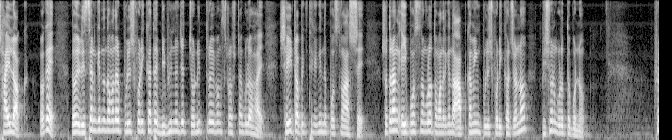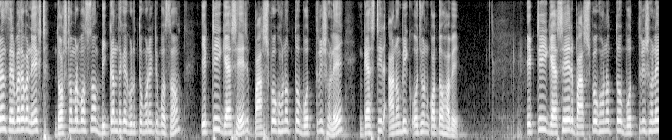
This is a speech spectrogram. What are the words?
শাইলক। ওকে, তো এই রিসেন্ট কিন্তু তোমাদের পুলিশ পরীক্ষাতে বিভিন্ন যে চরিত্র এবং স্রষ্টাগুলো হয়, সেই টপিক থেকে কিন্তু প্রশ্ন আসছে। সুতরাং এই প্রশ্নগুলো তোমাদের কিন্তু আপকামিং পুলিশ পরীক্ষার জন্য ভীষণ গুরুত্বপূর্ণ। ফ্রেন্ডস এরপর দেখো নেক্সট দশ নম্বর প্রশ্ন, বিজ্ঞান থেকে গুরুত্বপূর্ণ একটি প্রশ্ন। একটি গ্যাসের বাষ্প ঘনত্ব বত্রিশ হলে গ্যাসটির আণবিক ওজন কত হবে? একটি গ্যাসের বাষ্প ঘনত্ব বত্রিশ হলে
